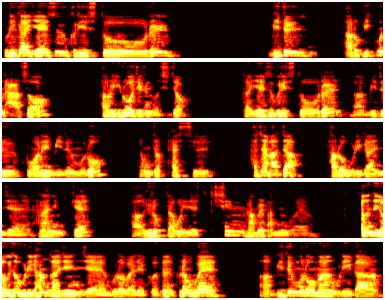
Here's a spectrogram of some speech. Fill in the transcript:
우리가 예수 그리스도를 믿을 바로 믿고 나서 바로 이루어지는 것이죠. 그러니까 예수 그리스도를 아, 믿음 구원의 믿음으로 영접 패스하자마자 바로 우리가 이제 하나님께 아, 의롭다고 이제 칭함을 받는 거예요. 자, 근데 여기서 우리가 한 가지 이제 물어봐야 될 것은 그럼 왜 어, 믿음으로만 우리가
